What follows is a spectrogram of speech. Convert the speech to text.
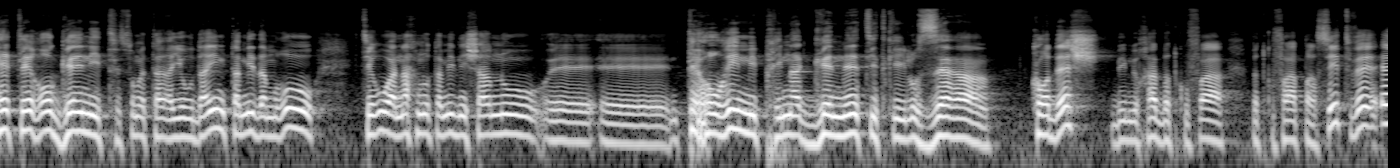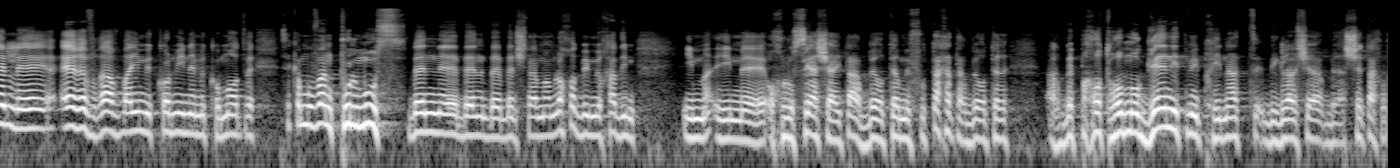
הטרוגנית. זאת אומרת, היהודאים תמיד אמרו, תראו, אנחנו תמיד נשארנו אה, אה, מבחינה גנטית, כאילו זרע קודש, במיוחד בתקופה, בתקופה הפרסית, ואלה ערב רב באים מכל מיני מקומות, וזה כמובן פולמוס בין, אה, בין, בין, בין שתי הממלכות, במיוחד עם, עם, עם אה, אוכלוסייה שהייתה הרבה יותר מפותחת, הרבה יותר הרבה פחות הומוגנית מבחינת, בגלל שהשטח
